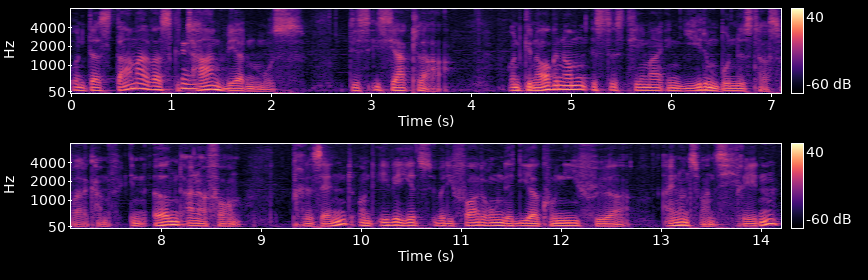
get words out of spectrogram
Und dass da mal was getan werden muss, das ist ja klar. Und genau genommen ist das Thema in jedem Bundestagswahlkampf in irgendeiner Form präsent. Und ehe wir jetzt über die Forderungen der Diakonie für 21 reden,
